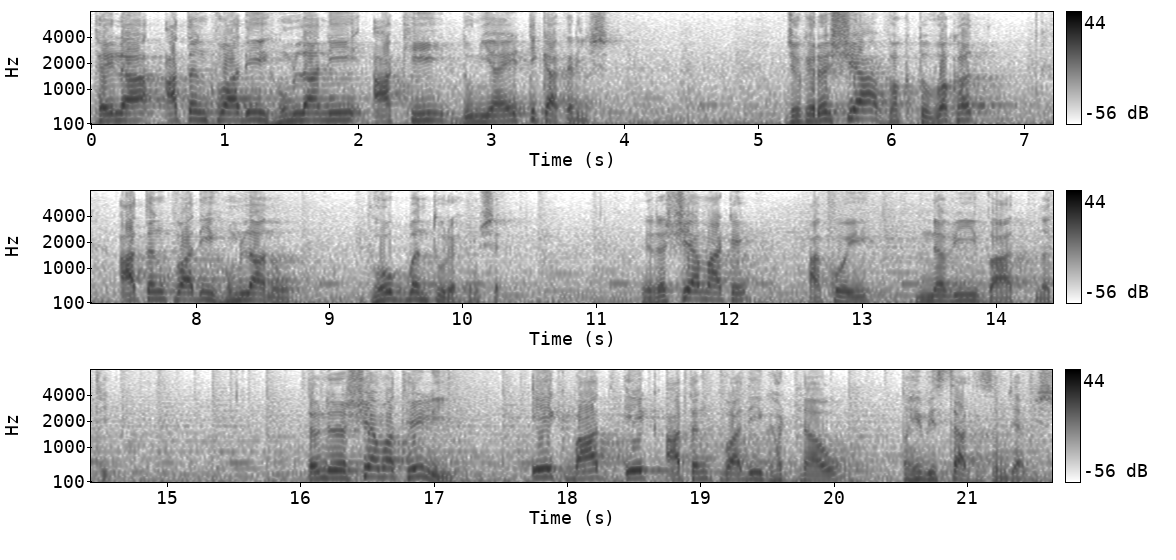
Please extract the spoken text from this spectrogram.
થયેલા આતંકવાદી હુમલાની આખી દુનિયાએ ટીકા કરી છે. જોકે રશિયા વખતો વખત આતંકવાદી હુમલાનો ભોગ બનતું રહ્યું છે. રશિયા માટે આ કોઈ નવી વાત નથી. તમને રશિયામાં થયેલી એક બાદ એક આતંકવાદી ઘટનાઓ અહીં વિસ્તારથી સમજાવીશ.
